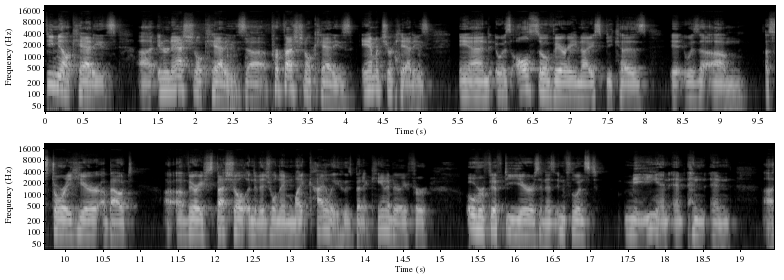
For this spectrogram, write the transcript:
Female caddies uh, international caddies uh, professional caddies amateur caddies. And it was also very nice because it was um, a story here about a, very special individual named mike kiley who's been at canterbury for over 50 years and has influenced me and and and, and uh,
